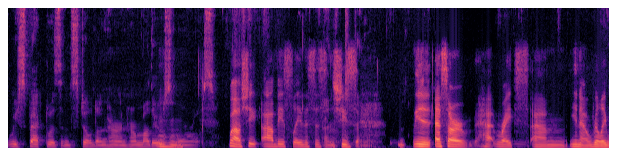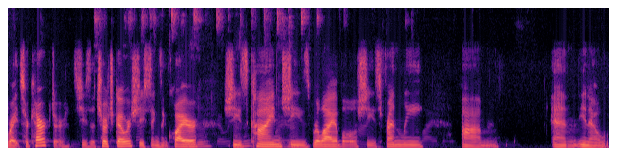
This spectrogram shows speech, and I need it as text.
respect was instilled on her and her mother's mm-hmm. morals. Well, she obviously, this is, she's you know, SR ha- writes, um, you know, really writes her character. She's a churchgoer. She sings in choir. Mm-hmm. She's mm-hmm. kind. Mm-hmm. She's reliable. She's friendly, um, and you know,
